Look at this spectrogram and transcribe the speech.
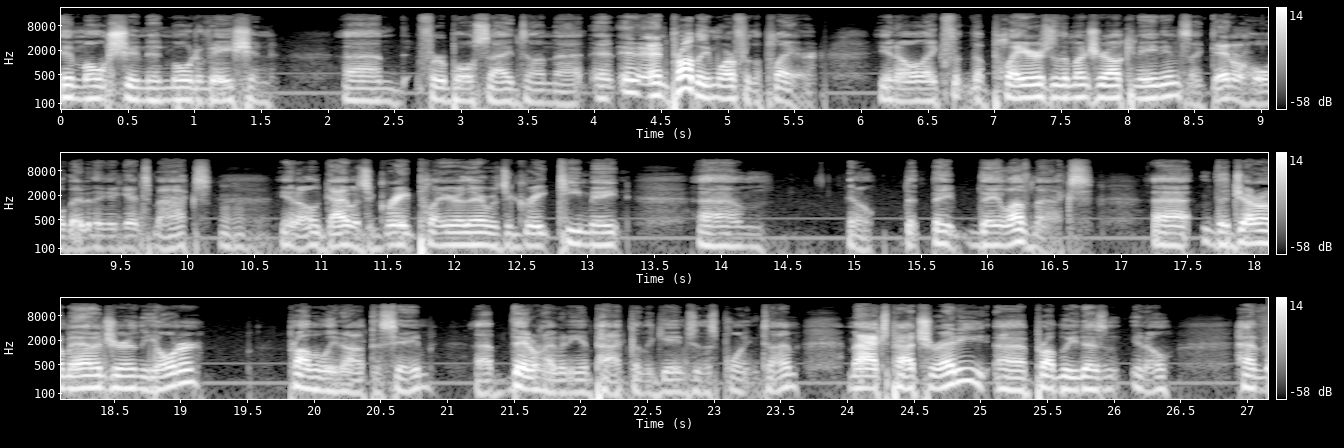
emotion and motivation um, for both sides on that, and, and and probably more for the player. You know, like for the players of the Montreal Canadiens, like they don't hold anything against Max. You know, guy was a great player there, was a great teammate. Um, you know, that they they love Max. Uh, the general manager and the owner, probably not the same. Uh, they don't have any impact on the games at this point in time. Max Pacioretty uh, probably doesn't, you know, have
